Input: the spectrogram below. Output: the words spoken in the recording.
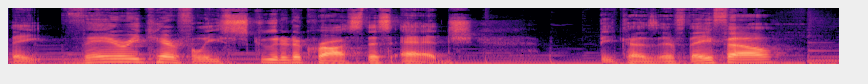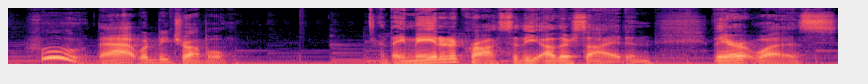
They very carefully scooted across this edge because if they fell, whew, that would be trouble. They made it across to the other side, and there it was.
